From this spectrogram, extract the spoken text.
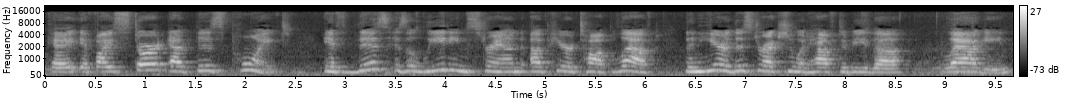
okay, if I start at this point, if this is a leading strand up here top left, then here this direction would have to be the lagging.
